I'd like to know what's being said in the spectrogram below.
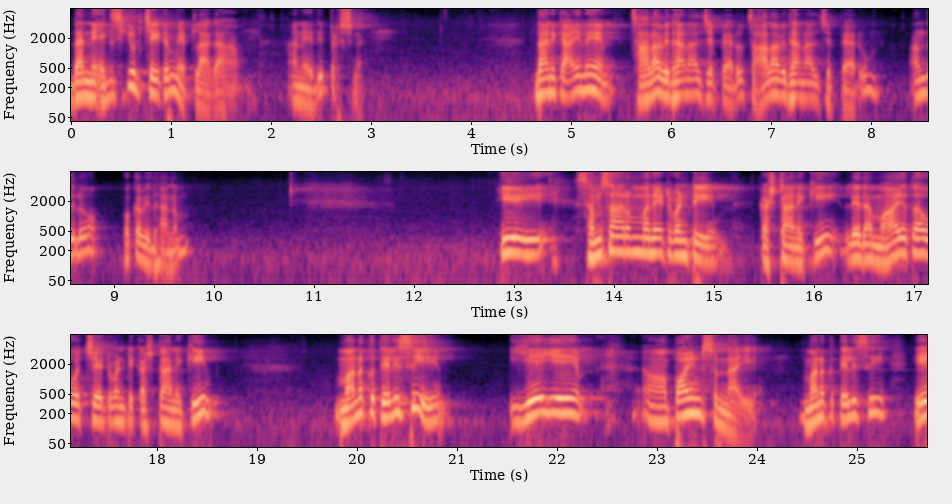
దాన్ని ఎగ్జిక్యూట్ చేయటం ఎట్లాగా? అనేది ప్రశ్న. దానికి ఆయనే చాలా విధానాలు చెప్పారు చాలా విధానాలు చెప్పారు. అందులో ఒక విధానం ఈ సంసారం అనేటువంటి కష్టానికి లేదా మాయతో వచ్చేటువంటి కష్టానికి మనకు తెలిసి ఏ ఏ పాయింట్స్ ఉన్నాయి మనకు తెలిసి ఏ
